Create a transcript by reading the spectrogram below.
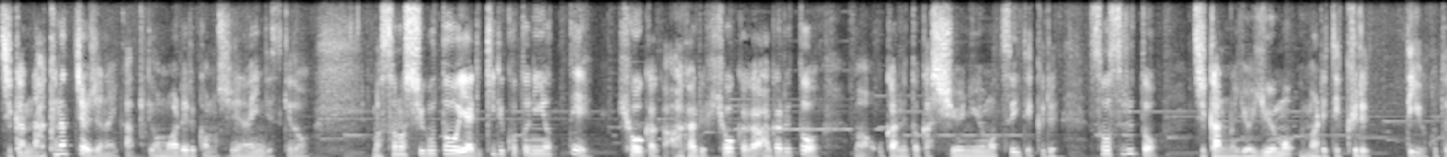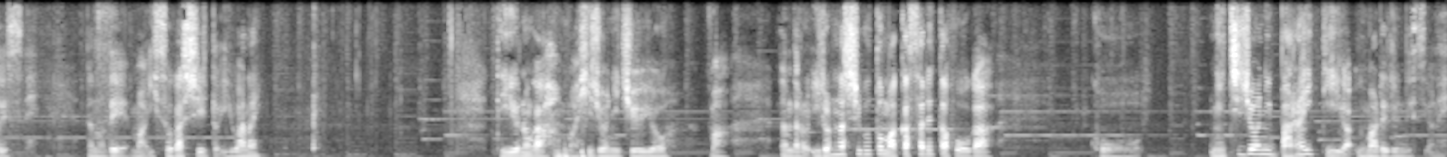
時間なくなっちゃうじゃないかって思われるかもしれないんですけど、まあ、その仕事をやりきることによって評価が上がる評価が上がると、まあ、お金とか収入もついてくる。そうすると時間の余裕も生まれてくるっていうことですね。なので、まあ、忙しいと言わない。っていうのが、まあ、非常に重要まあなんだろういろんな仕事任された方がこう日常にバラエティーが生まれるんですよね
